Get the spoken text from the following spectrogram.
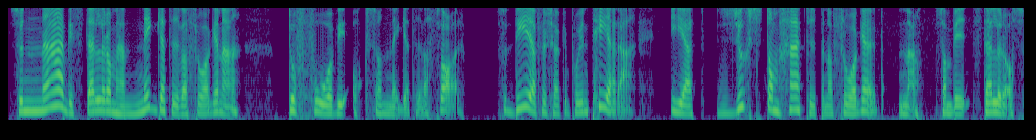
Så när vi ställer de här negativa frågorna, då får vi också negativa svar. Så det jag försöker poängtera är att just de här typen av frågor frågorna som vi ställer oss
